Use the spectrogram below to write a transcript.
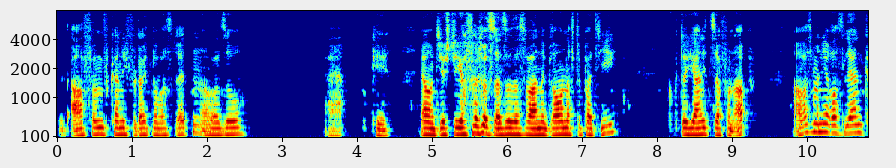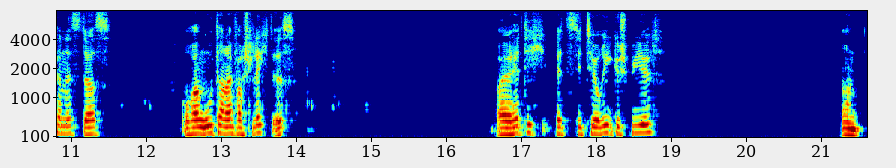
Mit A5 kann ich vielleicht noch was retten, aber so. Ja, okay. Ja, und hier stehe ich auf Verlust. Also das war eine grauenhafte Partie. Guckt euch ja nichts davon ab. Aber was man hieraus lernen kann, ist, dass Orang-Utan einfach schlecht ist. Weil hätte ich jetzt die Theorie gespielt und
